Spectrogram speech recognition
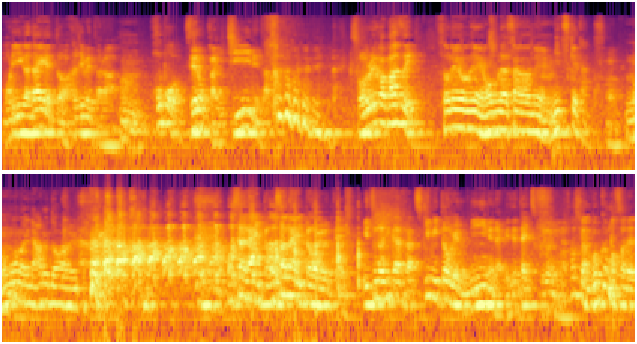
森井がダイエットを始めたら、うん。ほぼ0か1いいねだそれはまずい。それをね大村さんはね、見つけたんです、うん。おもろいねあるど言うて。押さないと押さないと言うて。いつの日かか月見峠の2いいねだけ絶対つくようになる確かに僕もそれ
